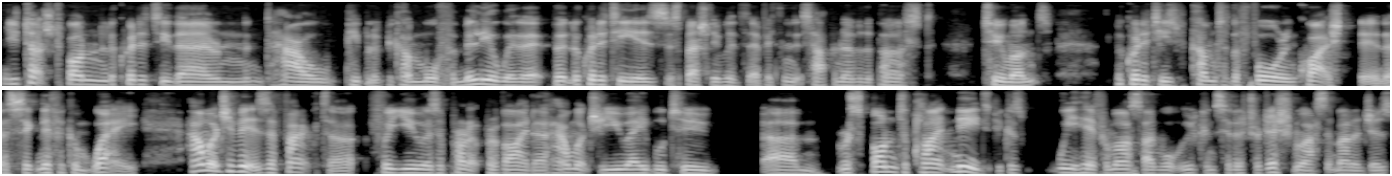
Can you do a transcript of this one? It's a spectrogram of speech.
You touched upon liquidity there and how people have become more familiar with it, but liquidity is, especially with everything that's happened over the past two months, liquidity's come to the fore in quite in a significant way. How much of it is a factor for you as a product provider? How much are you able to um, respond to client needs? Because we hear from our side what we would consider traditional asset managers.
